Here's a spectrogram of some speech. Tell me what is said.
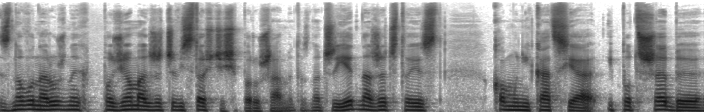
znowu na różnych poziomach rzeczywistości się poruszamy. To znaczy, jedna rzecz to jest komunikacja i potrzeby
